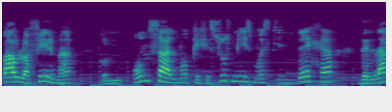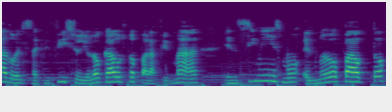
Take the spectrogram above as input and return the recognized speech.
Pablo afirma con un salmo que Jesús mismo es quien deja de lado el sacrificio y holocausto para firmar en sí mismo el nuevo pacto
